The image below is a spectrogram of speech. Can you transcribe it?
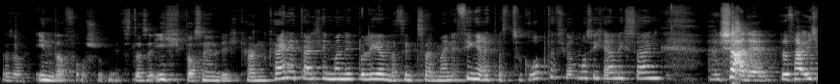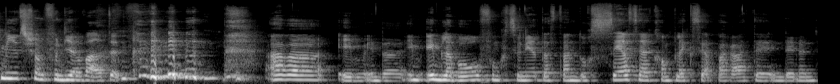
Also in der Forschung jetzt. Also ich persönlich kann keine Teilchen manipulieren. Da sind zwar meine Finger etwas zu grob dafür, muss ich ehrlich sagen. Schade, das habe ich mir jetzt schon von dir erwartet. Aber eben in der, im, im Labor funktioniert das dann durch sehr, sehr komplexe Apparate, in denen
